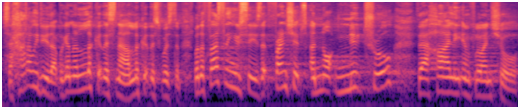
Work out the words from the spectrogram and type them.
So, how do we do that? We're going to look at this now, look at this wisdom. Well, the first thing you see is that friendships are not neutral, they're highly influential.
